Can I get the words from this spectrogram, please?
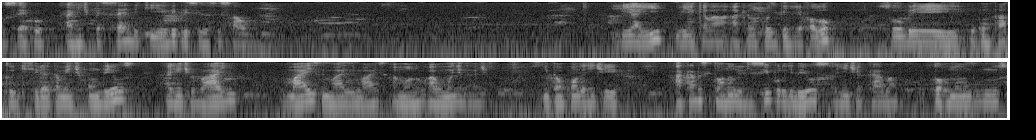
o século, a gente percebe que ele precisa ser salvo. E aí vem aquela, aquela coisa que a gente já falou sobre o contato diretamente com Deus. A gente vai mais e mais e mais amando a humanidade. Então, quando a gente acaba se tornando discípulo de Deus, a gente acaba tornando-nos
